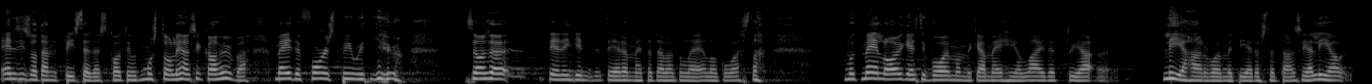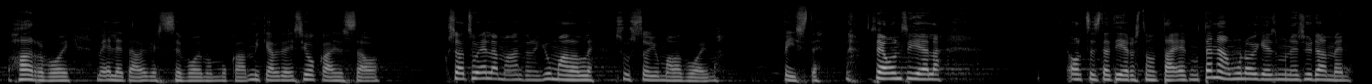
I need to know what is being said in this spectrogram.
en siis ota nyt pisteitä tästä kotiin, mutta musta oli ihan sika hyvä. May the force be with you. Se on se, tietenkin tiedämme, että tämä tulee elokuvasta. Mutta meillä on oikeasti voima, mikä meihin on laitettu ja liian harvoin me tiedostetaan se ja liian harvoin me eletään oikeasti sen voiman mukaan, mikä teissä jokaisessa on. Kun sä oot sun elämä antanut Jumalalle, sussa on Jumalan voima. Piste. Se on siellä. Oletko sitä tiedostanut tai et, mutta tänään mun oikein semmoinen sydämen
